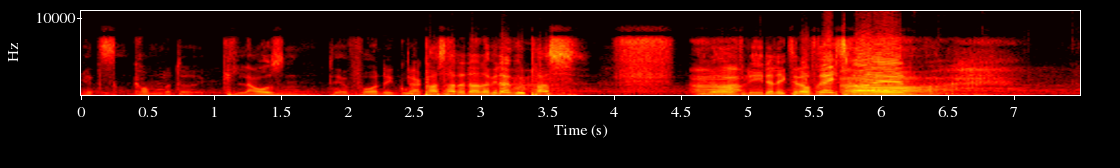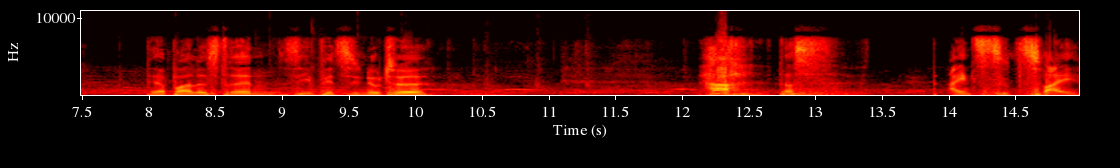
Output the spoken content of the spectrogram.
Jetzt kommt Klausen, der vorhin den guten Da- Pass hatte. Da hat er wieder einen guten Pass. Wieder Ah. auf Lee, der legt den auf rechts rein. Oh. Der Ball ist drin. 47 Minuten. Ha, das 1 zu 2.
